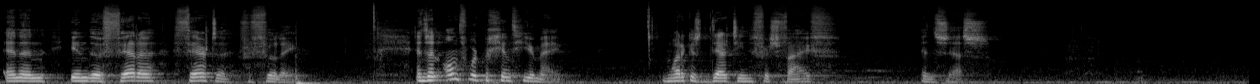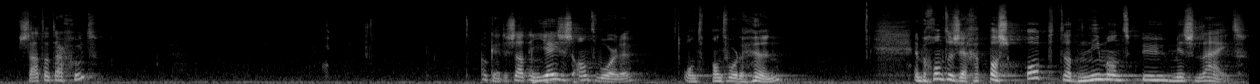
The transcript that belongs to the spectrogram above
en een in de verre verte vervulling. En zijn antwoord begint hiermee. Marcus 13, vers 5 en 6. Staat dat daar goed? Oké, er staat in Jezus antwoorden, antwoorden hun, en begon te zeggen: Pas op dat niemand u misleidt.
